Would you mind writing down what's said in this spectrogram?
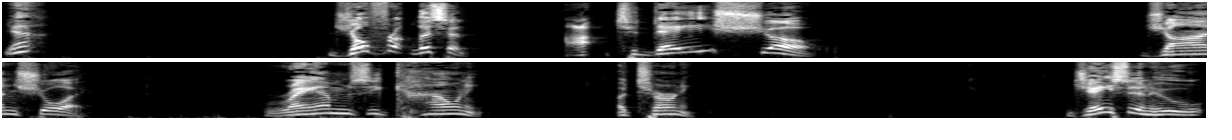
Yeah. Joe, Fr- listen, uh, today's show, John Choi, Ramsey County attorney, Jason, who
